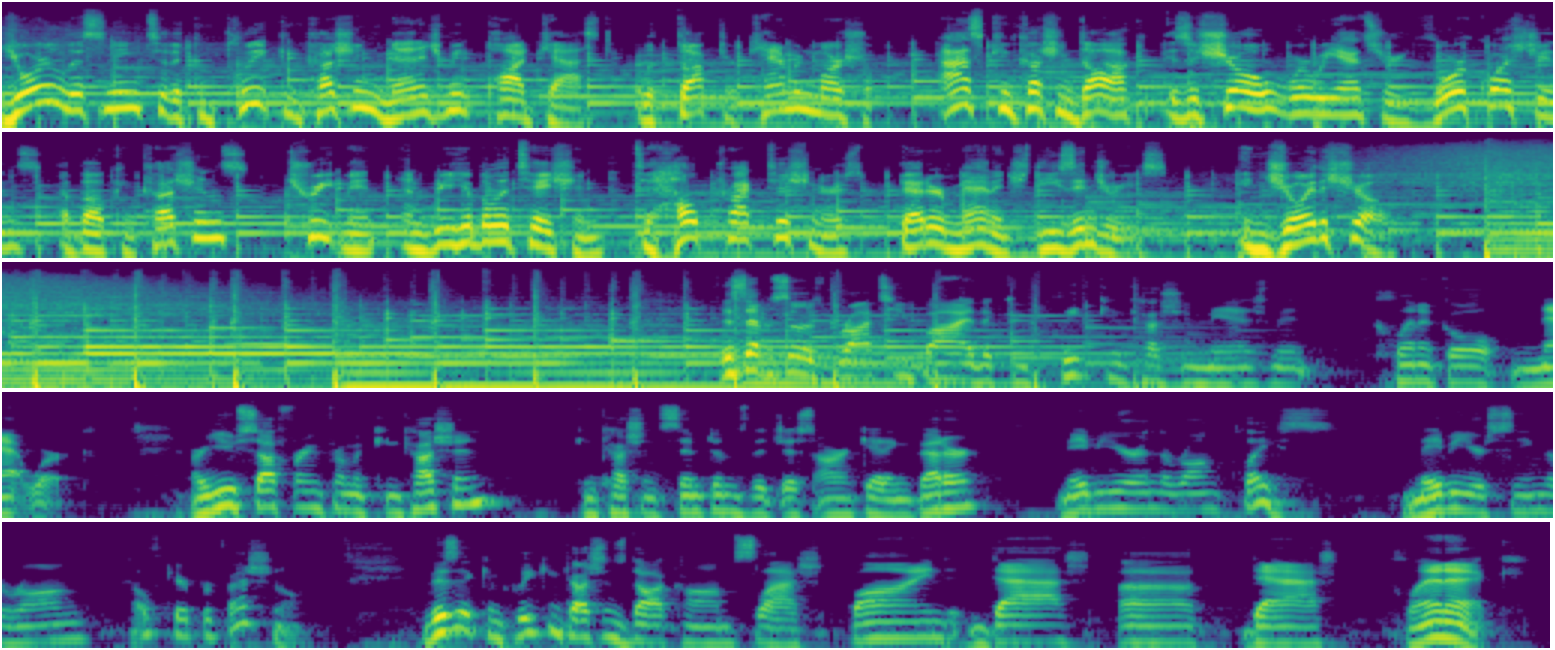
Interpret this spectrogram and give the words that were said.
You're listening to the Complete Concussion Management Podcast with Dr. Cameron Marshall. Ask Concussion Doc is a show where we answer your questions about concussions, treatment, and rehabilitation to help practitioners better manage these injuries. Enjoy the show. This episode is brought to you by the Complete Concussion Management Clinical Network. Are you suffering from a concussion? Concussion symptoms that just aren't getting better? Maybe you're in the wrong place. Maybe you're seeing the wrong healthcare professional. Visit completeconcussions.com slash find dash a dash clinic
